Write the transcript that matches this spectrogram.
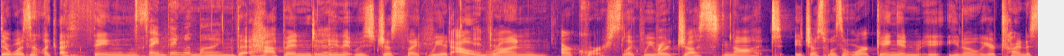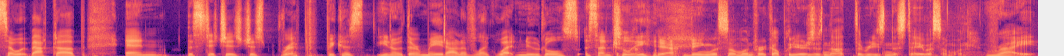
there wasn't like a thing Same thing with mine. that happened yeah. and it was just like we had outrun our course. Like we right. were just not it just wasn't working and it, you know, you're trying to sew it back up and the stitches just rip because you know they're made out of like wet noodles essentially. Yeah, being with someone for a couple years is not the reason to stay with someone. Right.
